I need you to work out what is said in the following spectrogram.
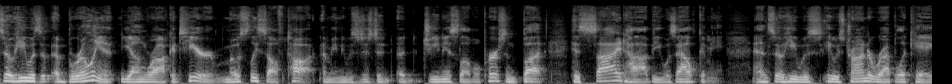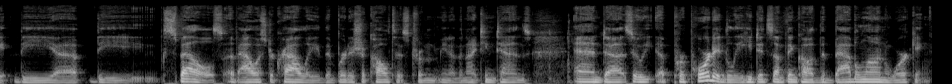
so he was a, a, brilliant young rocketeer, mostly self-taught. I mean, he was just a, a, genius level person. But his side hobby was alchemy, and so he was he was trying to replicate the uh, the spells of Aleister Crowley, the British occultist from you know the 1910s. And uh, so he, uh, purportedly he did something called the Babylon Working,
